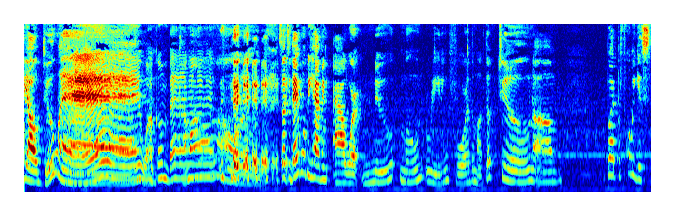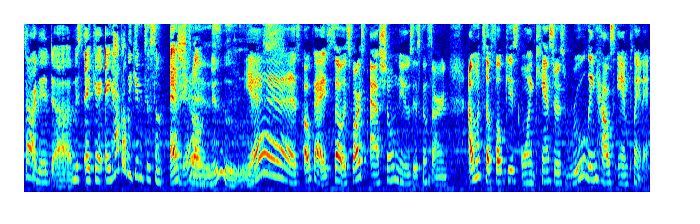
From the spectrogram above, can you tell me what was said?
y'all doing? Hey, welcome back. Come on. so today we'll be having our new moon reading for the month of June. Um, but before we get started, uh, Miss AKA, how about we get into some astro Yes. news? Yes. Okay. So, as far as astral news is concerned, I want to focus on Cancer's ruling house and planet.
